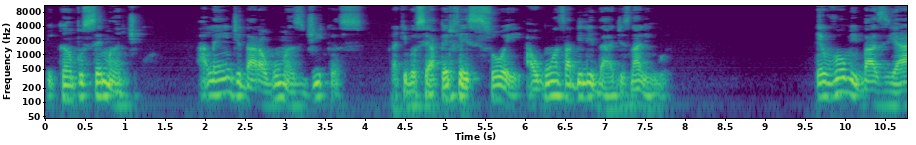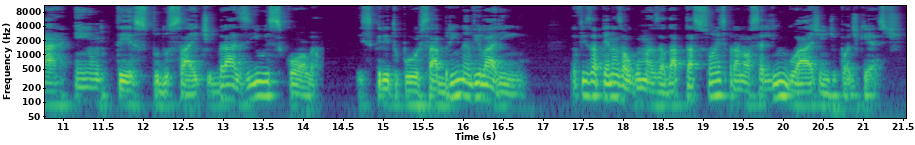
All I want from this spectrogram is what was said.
e campo semântico além de dar algumas dicas para que você aperfeiçoe algumas habilidades na língua. Eu vou me basear em um texto do site Brasil Escola, escrito por Sabrina Vilarinho. Eu fiz apenas algumas adaptações para nossa linguagem de podcast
